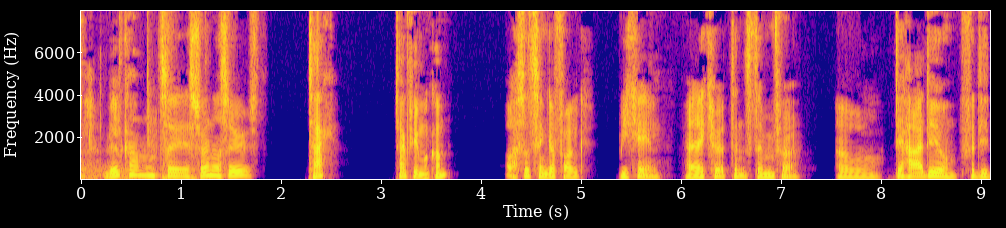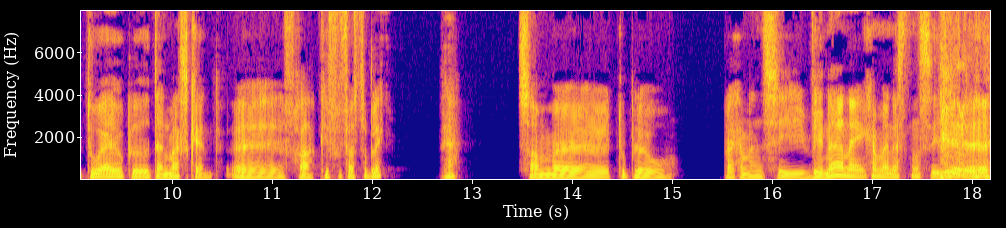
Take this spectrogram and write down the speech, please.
Michael, velkommen til Noget Seriøst. Tak. Tak fordi jeg må komme. Og så tænker folk, Michael, har jeg ikke hørt den stemme før? Og det har det jo, fordi du er jo blevet Danmarks kendt øh, fra Gift for Første Blik. Ja. Som øh, du blev, hvad kan man sige, vinderen af, kan man næsten sige. øh,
